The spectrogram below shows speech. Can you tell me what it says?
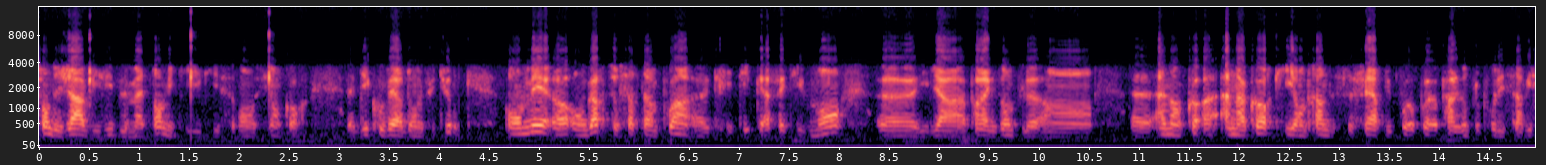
sont déjà visibles maintenant, mais qui, seront aussi encore découverts dans le futur. On met en garde sur certains points critiques. Effectivement, il y a par exemple un, un, accord qui est en train de se faire, par exemple pour les services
